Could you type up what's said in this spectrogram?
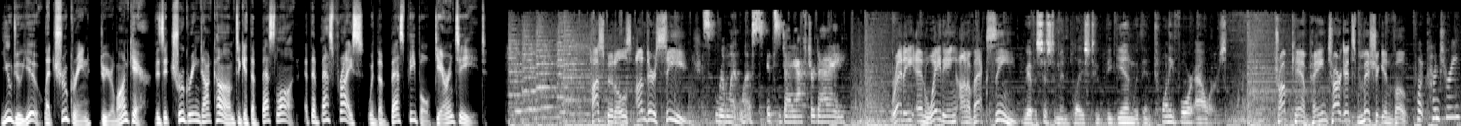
You do you. Let TruGreen do your lawn care. Visit trugreen.com to get the best lawn at the best price with the best people guaranteed. Hospitals under siege. It's relentless. It's day after day. Ready and waiting on a vaccine. We have a system in place to begin within 24 hours. Trump campaign targets Michigan vote. Put country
